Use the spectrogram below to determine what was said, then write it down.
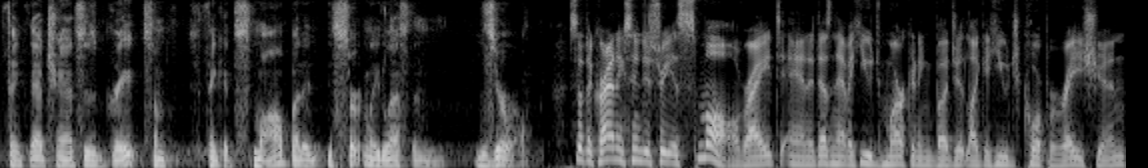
think that chance is great. Some think it's small, but it is certainly less than zero. So the cryonics industry is small, right? And it doesn't have a huge marketing budget like a huge corporation,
